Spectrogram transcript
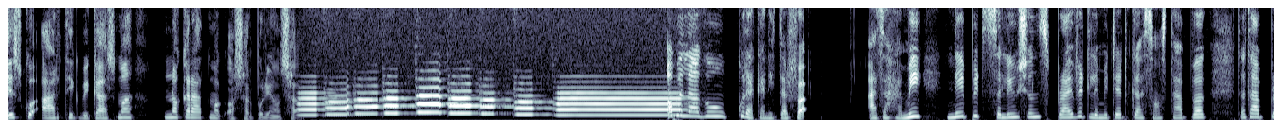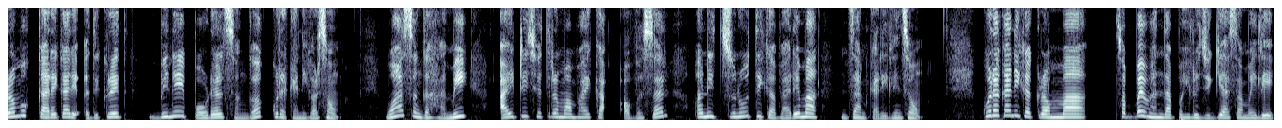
देशको आर्थिक विकासमा नकारात्मक असर पुर्याउँछ। अब लागौँ कुराकानीतर्फ। आज हामी नेपिड सल्युसन्स प्राइभेट लिमिटेडका संस्थापक तथा प्रमुख कार्यकारी अधिकृत विनय पौडेलसँग कुराकानी गर्छौं। उहाँसँग हामी आइटी क्षेत्रमा भएका अवसर अनि चुनौतीका बारेमा जानकारी लिन्छौं। कुराकानीका क्रममा सबैभन्दा पहिलो जिज्ञासा मैले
